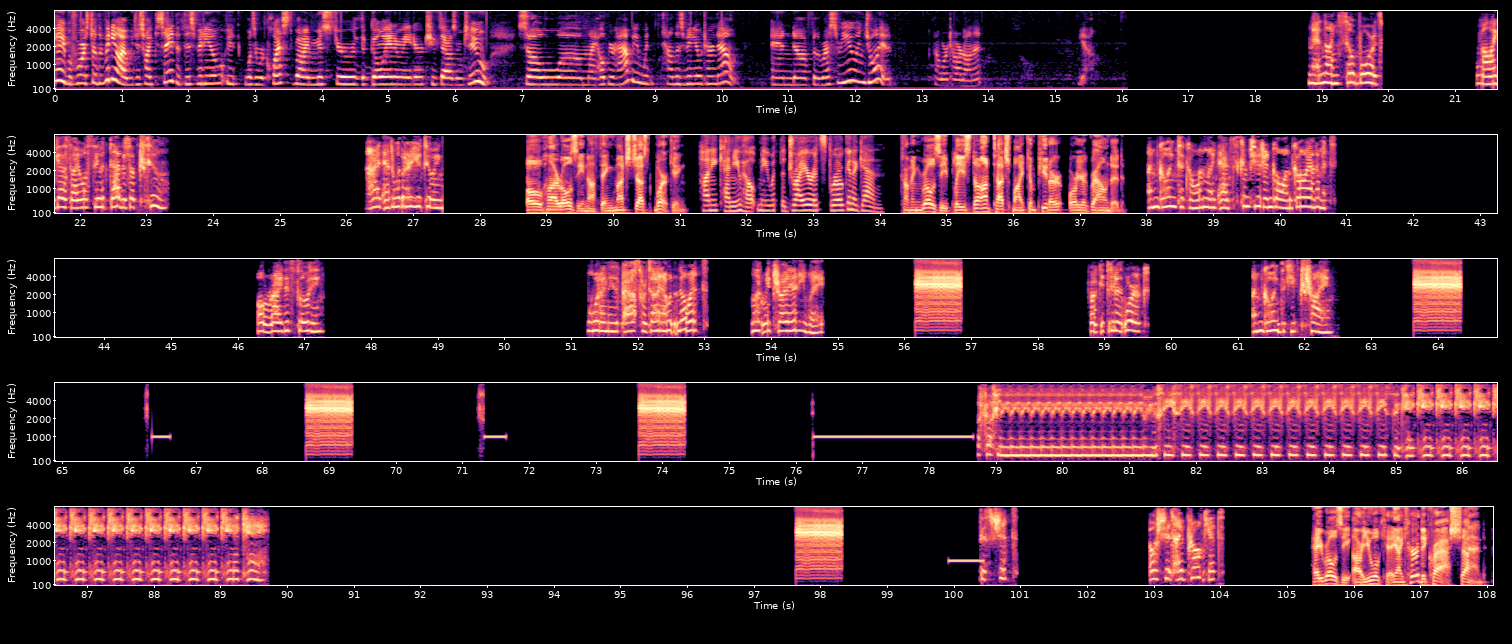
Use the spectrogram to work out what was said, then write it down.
Okay, before I start the video, I would just like to say that this video was a request by Mr. The Go Animator 2002. So um, I hope you're happy with how this video turned out. And uh, for the rest of you, enjoy it. I worked hard on it. Yeah. Man, I'm so bored. Well, I guess I will see what Dad is up to. Hi, Dad, what are you doing? Oh hi Rosie nothing much just working. Honey can you help me with the dryer it's broken again. Coming Rosie please don't touch my computer or you're grounded. I'm going to go on my dad's computer and go on Go Animate. Alright, it's loading. What I need a password, I don't know it. Let me try anyway. Fuck it didn't work. I'm going to keep trying. This shit. Oh shit, I broke it. Hey Rosie are you okay I heard a crash and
